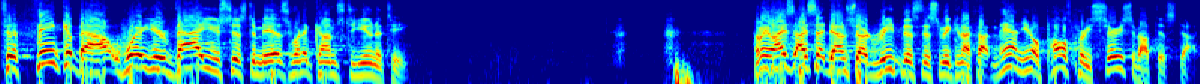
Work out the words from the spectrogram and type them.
to think about where your value system is when it comes to unity. I mean, I, I sat down and started reading this this week, and I thought, man, you know, Paul's pretty serious about this stuff.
